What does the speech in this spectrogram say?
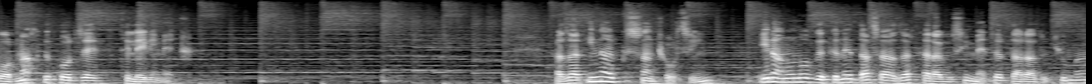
որ նախ կգործե թլերի մեջ։ 1924-ին իր անունով գտնե 10000 քառակուսի մետր տարածությունը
